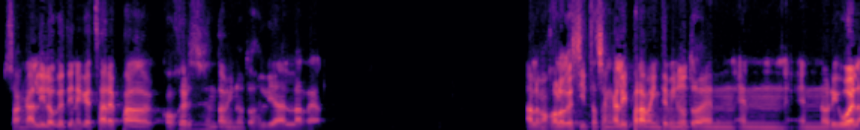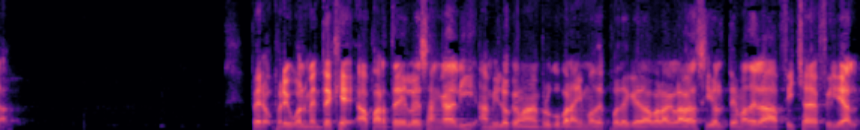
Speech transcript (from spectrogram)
Sangali lo que tiene que estar es para coger 60 minutos el día de la Real. A lo mejor lo que sí está Sangali es para 20 minutos en, en, en Orihuela. Pero, pero igualmente es que, aparte de lo de Sangali, a mí lo que más me preocupa ahora mismo, después de que daba la clave, ha sido el tema de la ficha de filial.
